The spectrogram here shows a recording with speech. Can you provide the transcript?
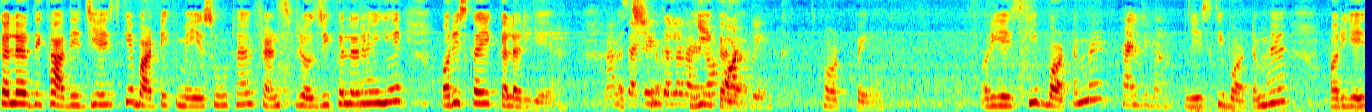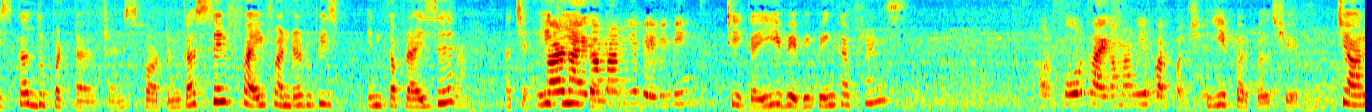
कलर दिखा दीजिए। इसके बाटिक में ये सूट है। फ्रेंड्स फिरोजी कलर है ये और इसका एक कलर ये है। अच्छा कलर ये कलर हॉट पिंक और ये इसकी बॉटम है। हाँ जी मैम। ये इसकी बॉटम है और ये इसका दुपट्टा है फ्रेंड्स कॉटन का सिर्फ़ फाइव हंड्रेड रुपीज़ इनका प्राइस है। अच्छा एक ही आएगा मैम ये बेबी पिंक ठीक है ये बेबी पिंक है फ्रेंड्स और फोर्थ आएगा मैम ये पर्पल शेड ये पर्पल शेड है। चार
